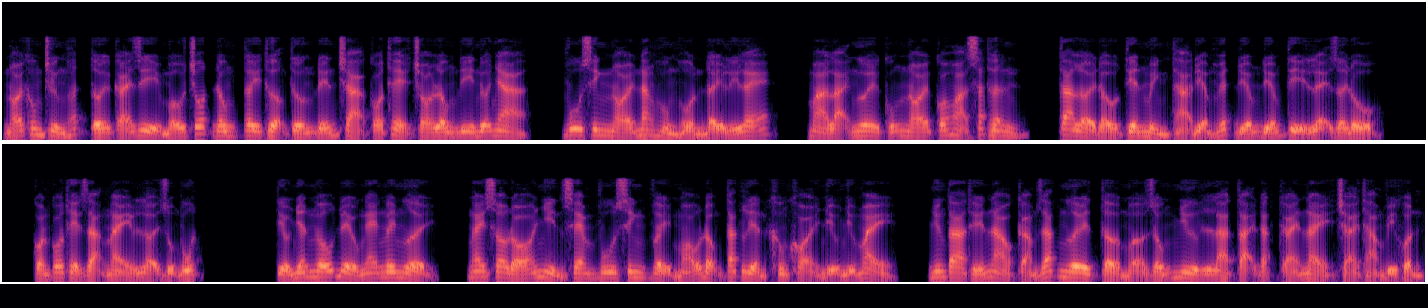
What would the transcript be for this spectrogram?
nói không chừng hất tới cái gì mấu chốt đông tây thượng tướng đến chả có thể cho lông đi nữa nha. Vu sinh nói năng hùng hồn đầy lý lẽ, mà lại ngươi cũng nói có họa sát thân, ta lời đầu tiên mình thả điểm huyết điếm điếm tỷ lệ rơi đồ. Còn có thể dạng này lợi dụng bút tiểu nhân ngẫu đều nghe ngây người, ngay sau đó nhìn xem vô sinh vẩy máu động tác liền không khỏi nhịu nhữ mày, nhưng ta thế nào cảm giác ngươi tờ mở giống như là tại đặt cái này trải thảm vi khuẩn.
